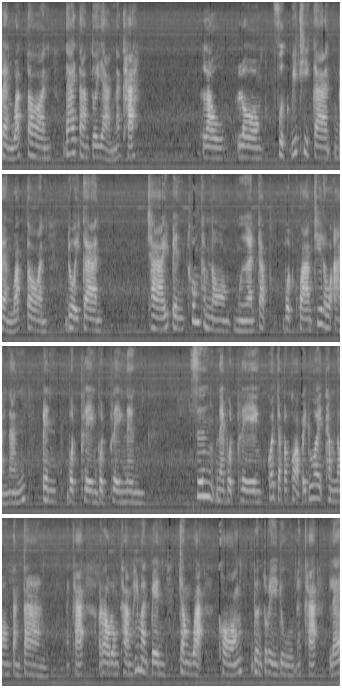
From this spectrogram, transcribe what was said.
แบ่งวรรคตอนได้ตามตัวอย่างนะคะ เราลองฝึกวิธีการแบ่งวรรคตอนโดยการ ใช้เป็นท่วงทำนองเหมือนกับบทความที่เราอ่านนั้น เป็นบทเพลงบทเพลงหนึ่ง ซึ่งในบทเพลงก็จะประกอบไปด้วยทำนองต่างๆนะคะ เราลองทำให้มันเป็นจังหวะของดนตรีดูนะคะ และ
